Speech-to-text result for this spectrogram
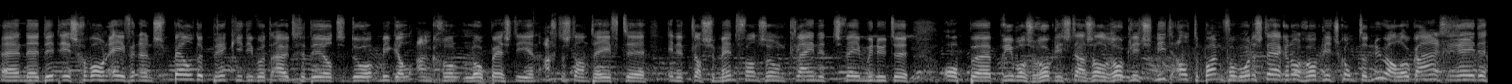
En uh, dit is gewoon even een speldenprikje die wordt uitgedeeld door Miguel Angel Lopez. Die een achterstand heeft uh, in het klassement van zo'n kleine twee minuten op uh, Primoz Roglic. Daar zal Roglic niet al te bang voor worden. Sterker nog, Roglic komt er nu al ook aangereden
